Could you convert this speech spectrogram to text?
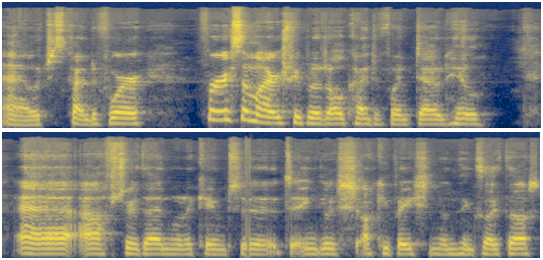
uh, which is kind of where for some Irish people, it all kind of went downhill uh, after then when it came to, to English occupation and things like that.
